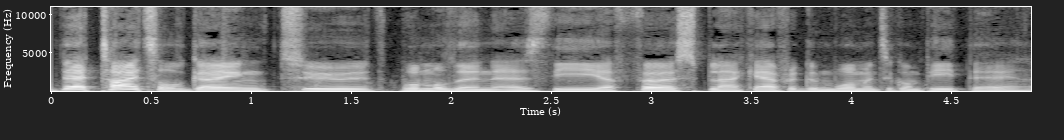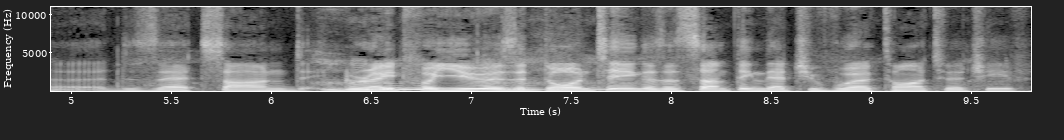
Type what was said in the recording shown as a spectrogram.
That title, going to Wimbledon as the uh, first Black African woman to compete there, uh, does that sound great for you? Is it daunting? Is it something that you've worked hard to achieve?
